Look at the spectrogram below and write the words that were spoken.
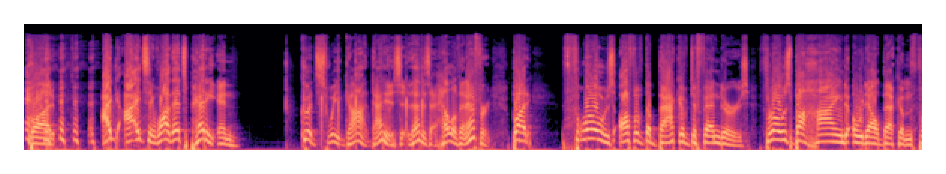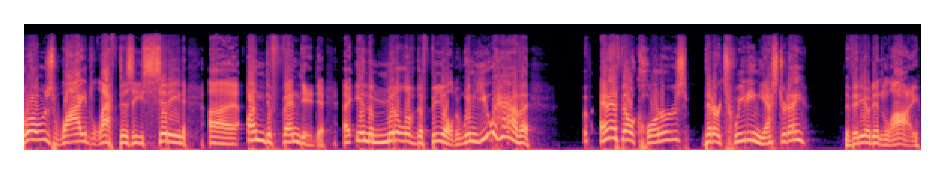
but I'd, I'd say, wow, that's petty. And good, sweet God, that is, that is a hell of an effort. But throws off of the back of defenders, throws behind Odell Beckham, throws wide left as he's sitting uh, undefended uh, in the middle of the field. When you have uh, NFL corners that are tweeting yesterday, the video didn't lie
